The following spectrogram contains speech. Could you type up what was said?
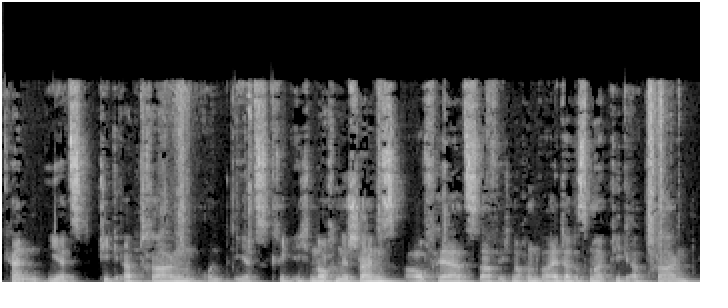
kann jetzt Pik abtragen, und jetzt kriege ich noch eine Chance. Auf Herz darf ich noch ein weiteres Mal Pik abtragen,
